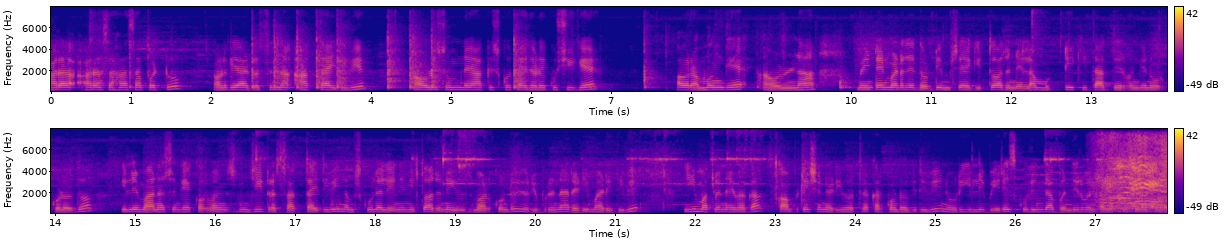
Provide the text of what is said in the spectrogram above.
ಅರ ಹರ ಸಾಹಸ ಪಟ್ಟು ಅವಳಿಗೆ ಆ ಡ್ರೆಸ್ಸನ್ನು ಹಾಕ್ತಾ ಇದ್ದೀವಿ. ಅವಳು ಸುಮ್ಮನೆ ಹಾಕಿಸ್ಕೊತಾ ಇದ್ದಾಳೆ ಖುಷಿಗೆ. ಅವ್ರ ಅಮ್ಮಂಗೆ ಅವಳನ್ನ ಮೇಂಟೈನ್ ಮಾಡೋದೇ ದೊಡ್ಡ ಹಿಂಸೆಯಾಗಿತ್ತು. ಅದನ್ನೆಲ್ಲ ಮುಟ್ಟಿ ಕಿತ್ತಾಕ್ದಿರುವಂಗೆ ನೋಡ್ಕೊಳ್ಳೋದು. ಇಲ್ಲಿ ಮಾನಸಂಗೆ ಕೊರವಂಜಿ ಡ್ರೆಸ್ ಹಾಕ್ತಾ ಇದ್ದೀವಿ. ನಮ್ಮ ಸ್ಕೂಲಲ್ಲಿ ಏನೇನಿತ್ತು ಅದನ್ನೇ ಯೂಸ್ ಮಾಡಿಕೊಂಡು ಇವರಿಬ್ಬರನ್ನ ರೆಡಿ ಮಾಡಿದ್ದೀವಿ. ಈ ಮಕ್ಕಳನ್ನ ಇವಾಗ ಕಾಂಪಿಟೇಷನ್ ನಡೆಯೋ ಹತ್ರ ಕರ್ಕೊಂಡೋಗಿದ್ದೀವಿ ನೋಡಿ, ಇಲ್ಲಿ ಬೇರೆ ಸ್ಕೂಲಿಂದ ಬಂದಿರುವಂಥ ಮಕ್ಕಳು ಕೂಡ ತುಂಬ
